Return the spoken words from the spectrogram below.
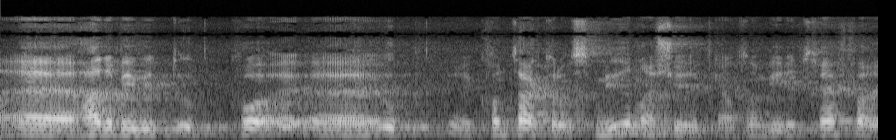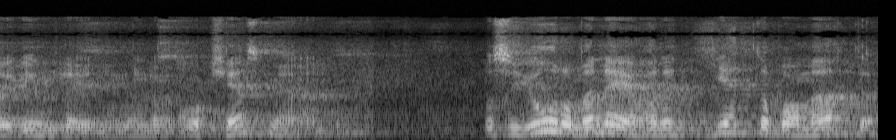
eh, hade blivit upp, eh, upp, kontaktad av Smyrnakyrkan som ville träffa regionledningen och tjänstemännen. Och så gjorde man det och hade ett jättebra möte.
